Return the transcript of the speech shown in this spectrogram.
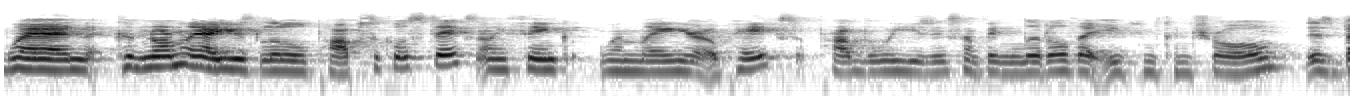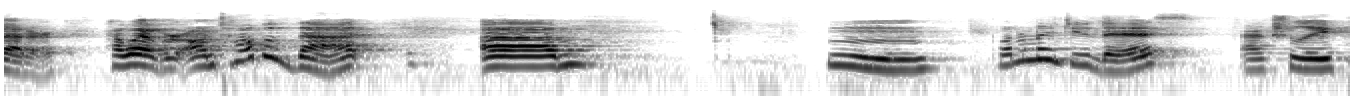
when, because normally I use little popsicle sticks, and I think when laying your opaques, probably using something little that you can control is better. However, on top of that, um, hmm, why don't I do this? Actually,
